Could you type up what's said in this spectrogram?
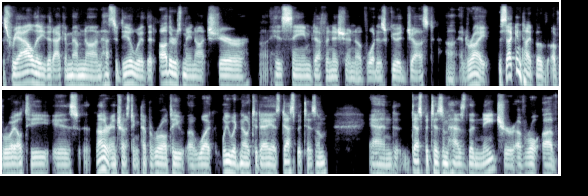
this reality that Agamemnon has to deal with that others may not share uh, his same definition of what is good, just, uh, and right. The second type of, of royalty is another interesting type of royalty, uh, what we would know today as despotism. And despotism has the nature of, ro- of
